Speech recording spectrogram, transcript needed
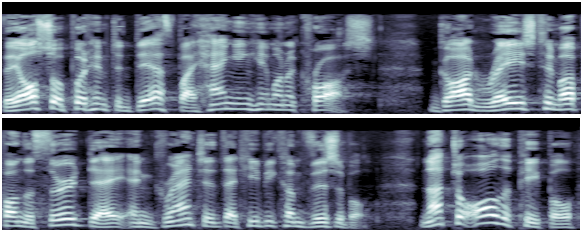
They also put Him to death by hanging Him on a cross. God raised Him up on the third day and granted that He become visible not to all the people,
